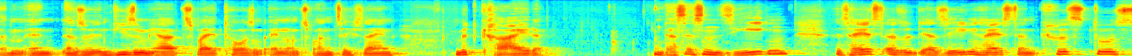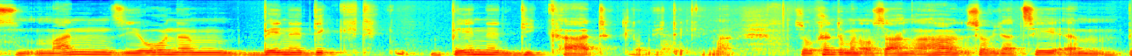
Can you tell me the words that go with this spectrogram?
ähm, also in diesem Jahr 2021 sein, mit Kreide. Das ist ein Segen. Das heißt also, der Segen heißt dann Christus Mansionem Benedikt, Benedikat, glaube ich, denke ich mal. So könnte man auch sagen, aha, ist ja wieder CMB,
